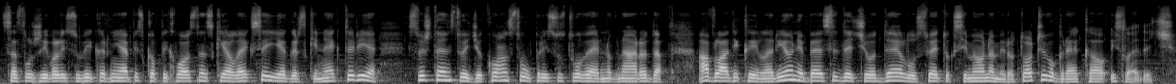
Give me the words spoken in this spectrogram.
Sasluživali su vikarni episkop i Hvostanski Aleksej i Jegarski Nektarije, sveštenstvo i džakonstvo u prisustvu vernog naroda, a vladika Ilarion je besedeći o delu Svetog Simeona Mirotočevog rekao rekao i sledeće.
